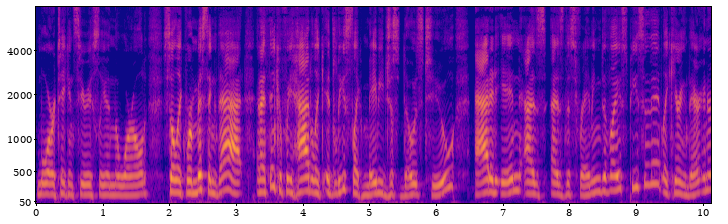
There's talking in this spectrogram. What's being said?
more taken seriously in the world. So like we're missing that, and I think if we had like at least like maybe just those two added in as as this framing device piece of it, like hearing their interview,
